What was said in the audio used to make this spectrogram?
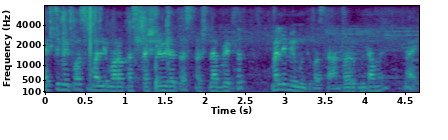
నెక్స్ట్ మీకోసం మళ్ళీ మరొక స్పెషల్ వీడియోతో స్పెషల్ అప్డేట్తో మళ్ళీ మీ ముందుకు వస్తాను. అంతవరకు ఉంటామని బాయ్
